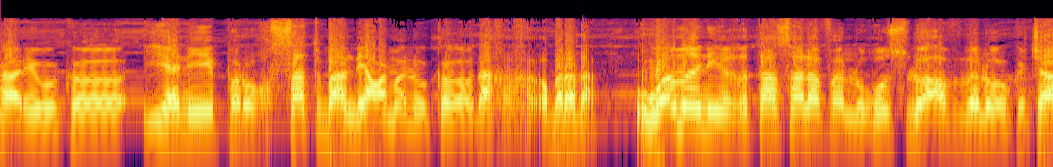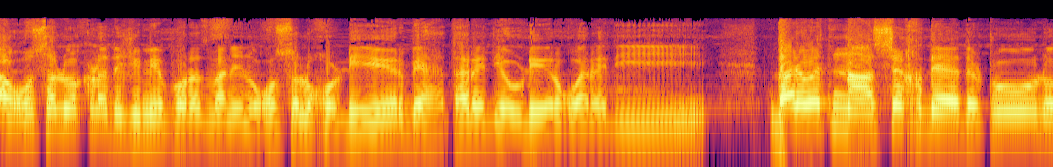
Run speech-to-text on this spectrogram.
کار وکړه یعنی پر رخصت باندې عمل وکړه دا خبره ده ومن اغتسل فالغسل افضل او که چا غسل وکړه د جمعې په ورځ باندې نو غسل خو ډیر بهتر دی او ډیر غوره دی دا روایت ناسخ دی د ټولو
